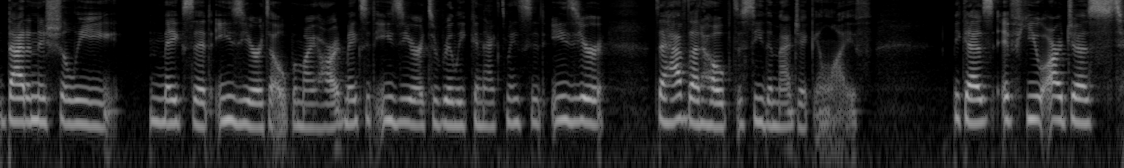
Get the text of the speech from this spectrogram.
that initially makes it easier to open my heart, makes it easier to really connect, makes it easier to have that hope to see the magic in life. Because if you are just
